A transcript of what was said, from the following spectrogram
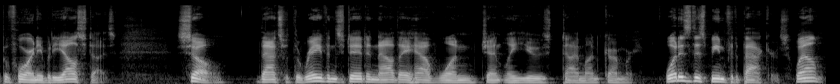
before anybody else does. So that's what the Ravens did, and now they have one gently used Ty Montgomery. What does this mean for the Packers? Well,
